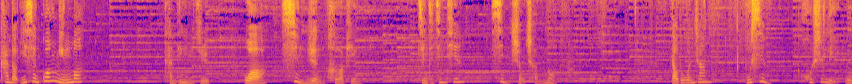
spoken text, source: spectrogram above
看到一线光明吗？肯定语句：我信任和平。谨记今天，信守承诺。导读文章：不幸或是礼物，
